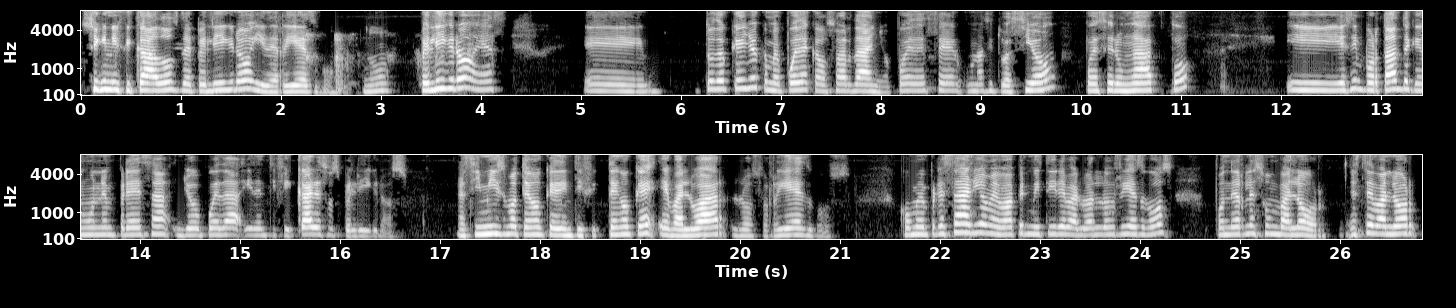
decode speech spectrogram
significados de peligro y de riesgo, ¿no? Peligro es eh, todo aquello que me puede causar daño, puede ser una situación, puede ser un acto, y es importante que en una empresa yo pueda identificar esos peligros. Asimismo, tengo que, tengo que evaluar los riesgos. Como empresario me va a permitir evaluar los riesgos, ponerles un valor. Este valor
